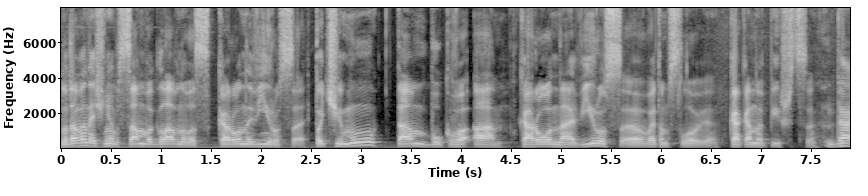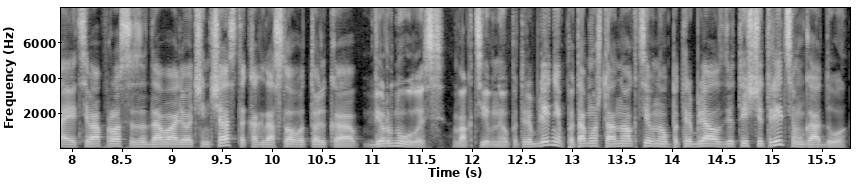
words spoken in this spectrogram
Ну давай начнем с самого главного, с коронавируса. Почему там буква А? Коронавирус э, в этом слове. Как оно пишется? Да, эти вопросы задавали очень часто, когда слово только вернулось в активное употребление, потому что оно активно употреблялось в 2003 году,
